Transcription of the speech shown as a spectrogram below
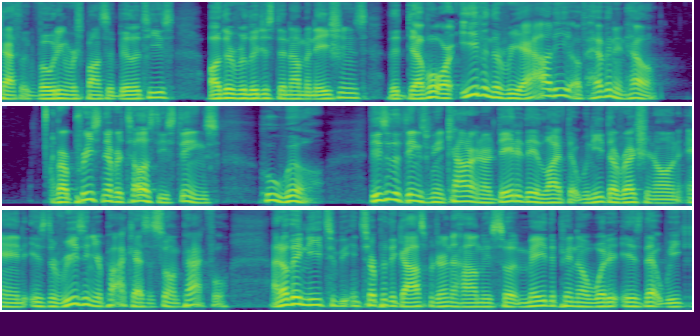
Catholic voting responsibilities, other religious denominations, the devil, or even the reality of heaven and hell. If our priests never tell us these things, who will? These are the things we encounter in our day to day life that we need direction on, and is the reason your podcast is so impactful. I know they need to be, interpret the gospel during the homilies, so it may depend on what it is that week,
